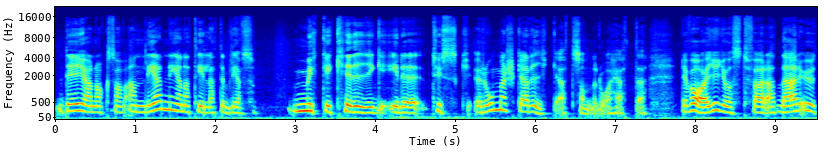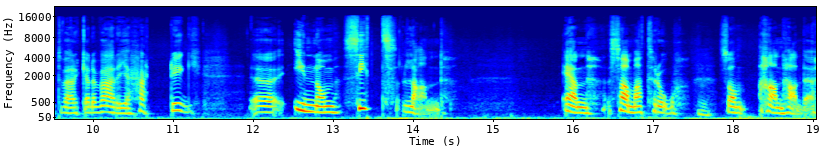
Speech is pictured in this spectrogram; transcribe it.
det är ju en också av anledningarna till att det blev så mycket krig i det tysk-romerska riket som det då hette. Det var ju just för att där utverkade varje hertig eh, inom sitt land en samma tro Mm. som han hade.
